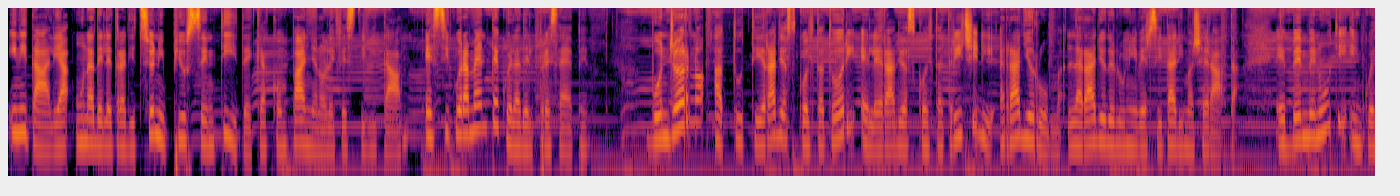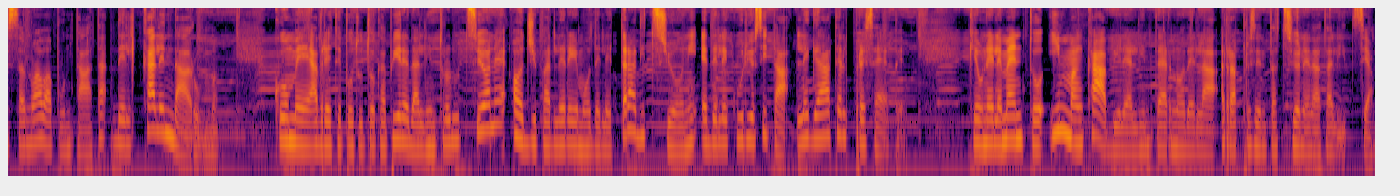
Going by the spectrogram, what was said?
In Italia una delle tradizioni più sentite che accompagnano le festività è sicuramente quella del presepe. Buongiorno a tutti i radioascoltatori e le radioascoltatrici di Radio Room, la radio dell'Università di Macerata, e benvenuti in questa nuova puntata del Calendarum. Come avrete potuto capire dall'introduzione, oggi parleremo delle tradizioni e delle curiosità legate al presepe, che è un elemento immancabile all'interno della rappresentazione natalizia.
